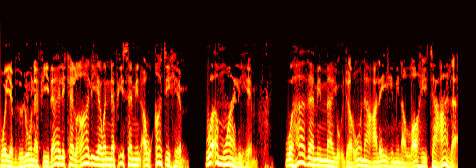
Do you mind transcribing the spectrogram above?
ويبذلون في ذلك الغالي والنفيس من أوقاتهم وأموالهم وهذا مما يؤجرون عليه من الله تعالى.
